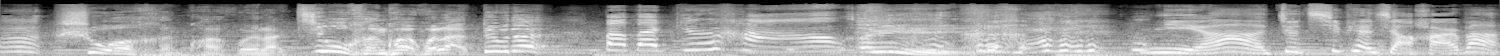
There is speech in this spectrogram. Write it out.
嗯，说很快回来就很快回来，对不对？爸爸真好。哎，你啊，就欺骗小孩吧，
